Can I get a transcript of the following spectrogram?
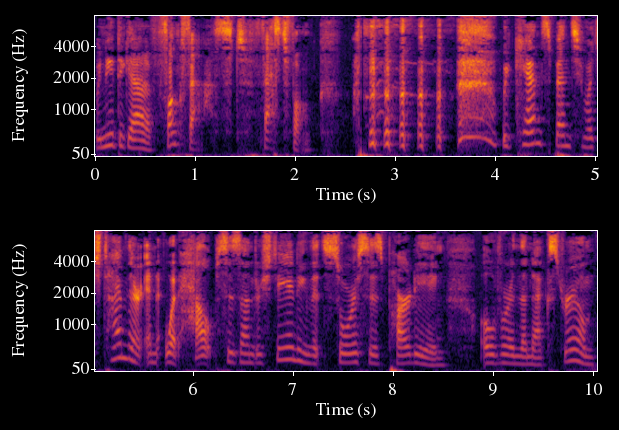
We need to get out of funk fast, fast funk. we can't spend too much time there. And what helps is understanding that Source is partying over in the next room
